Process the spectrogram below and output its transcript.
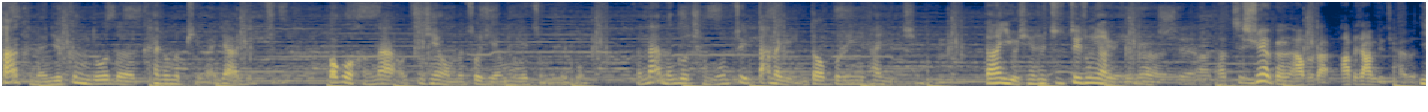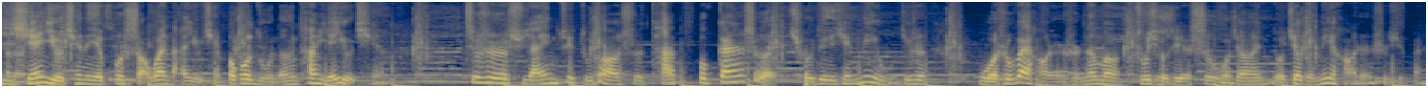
他可能就更多的看重的品牌价值。包括恒大，之前我们做节目也总结过，恒大能够成功最大的原因倒不是因为他有钱，当然有钱是最最重要原因。是啊，他的确跟阿布达阿布扎比才以前有钱的也不少，万达有钱，包括鲁能他们也有钱。就是许家印最独到的是他不干涉球队的一些内务，就是我是外行人士，那么足球这些事我交我交给内行人士去办，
